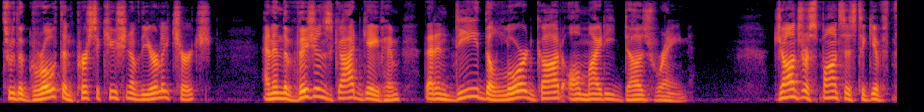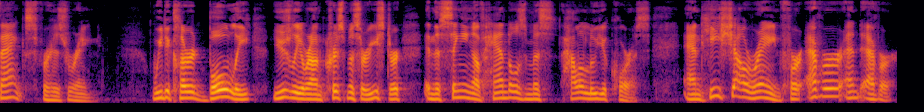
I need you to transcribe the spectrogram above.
through the growth and persecution of the early church, and in the visions God gave him, that indeed the Lord God Almighty does reign. John's response is to give thanks for his reign. We declare it boldly, usually around Christmas or Easter, in the singing of Handel's Hallelujah chorus, and he shall reign forever and ever.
